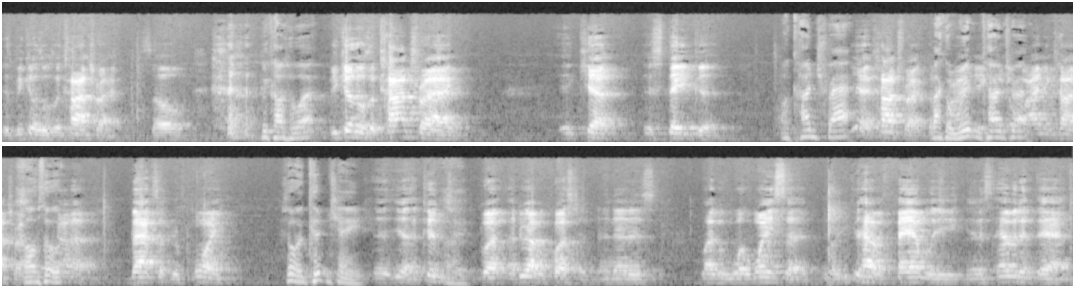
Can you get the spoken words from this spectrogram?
is because it was a contract. So, Because of what? because it was a contract, it kept, it stayed good. A contract? Yeah, a contract. Like a written binding- contract? A binding contract. Oh, so- It kind of backs up your point. So it couldn't change. Uh, Yeah, it couldn't change. But I do have a question, and that is, like what Wayne said, you know, you could have a family, and it's evident that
